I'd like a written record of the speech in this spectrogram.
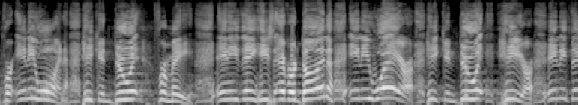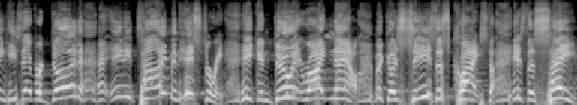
for anyone, He can do it for me. Anything He's ever done anywhere, He can do it here. Anything He's ever done at any time in history, He can do it right now because Jesus Jesus Christ is the same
